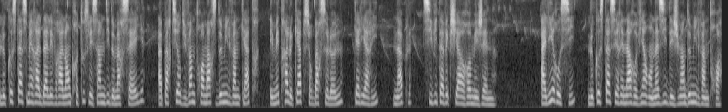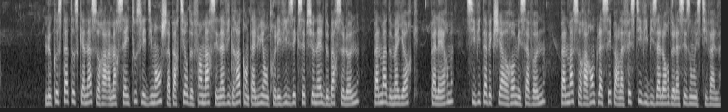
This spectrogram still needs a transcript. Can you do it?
le Costa Smeralda lèvera l'ancre tous les samedis de Marseille, à partir du 23 mars 2024, et mettra le cap sur Barcelone, Cagliari, Naples, Civitavecchia, Rome et Gênes. À lire aussi, le Costa Serena revient en Asie dès juin 2023. Le Costa Toscana sera à Marseille tous les dimanches à partir de fin mars et naviguera quant à lui entre les villes exceptionnelles de Barcelone, Palma de Majorque, Palerme, Civitavecchia, Rome et Savone. Palma sera remplacé par la Festive Ibiza lors de la saison estivale.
